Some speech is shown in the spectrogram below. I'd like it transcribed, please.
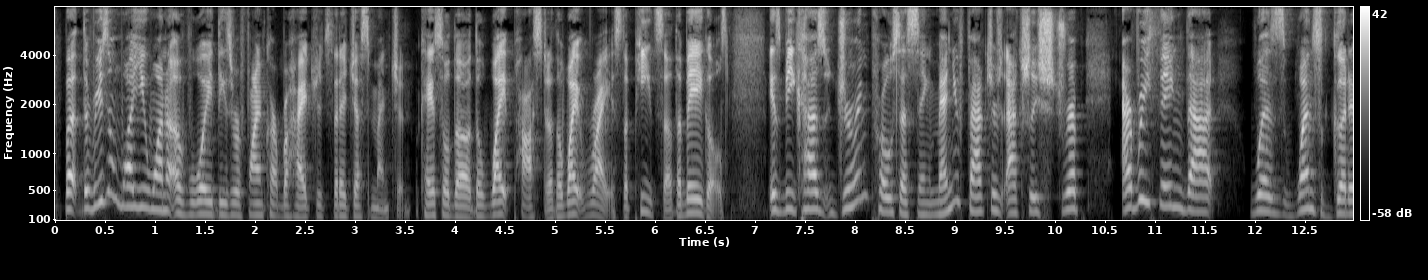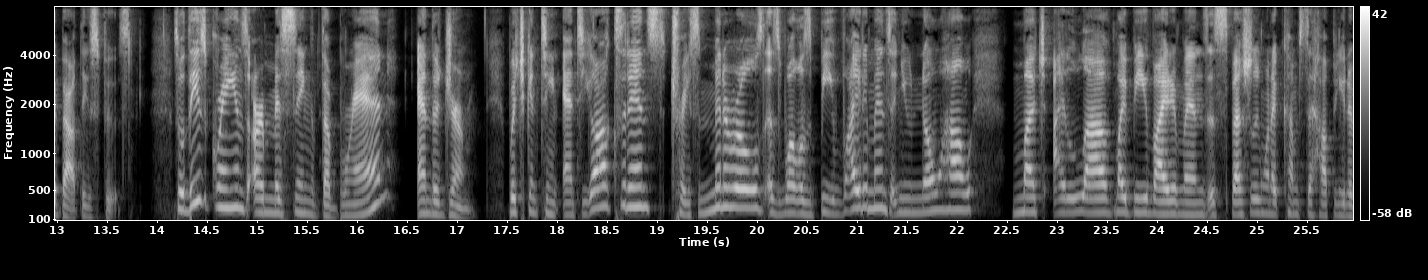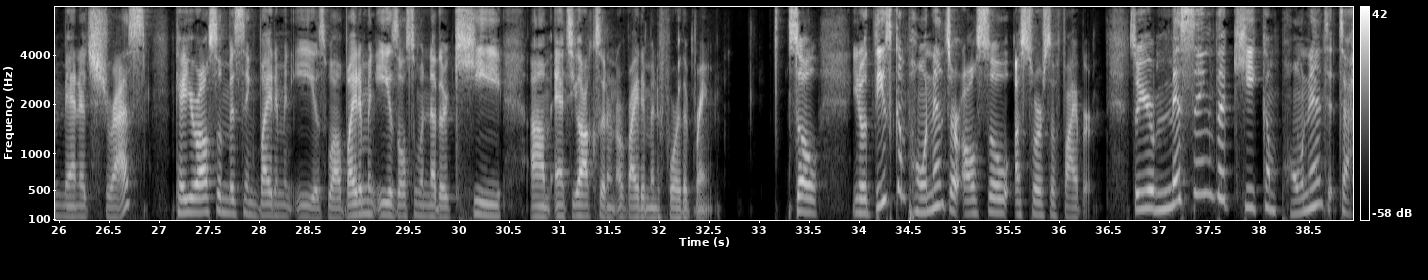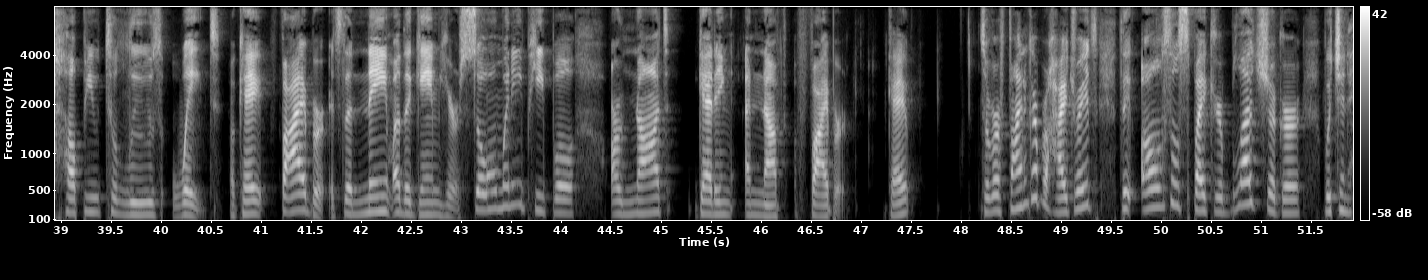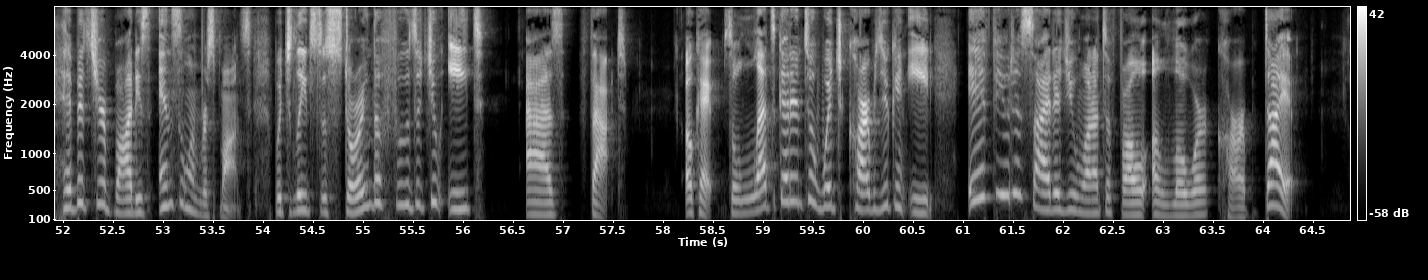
But the reason why you want to avoid these refined carbohydrates that I just mentioned, okay, so the, the white pasta, the white rice, the pizza, the bagels, is because during processing, manufacturers actually strip everything that was once good about these foods. So these grains are missing the bran and the germ, which contain antioxidants, trace minerals, as well as B vitamins. And you know how much I love my B vitamins, especially when it comes to helping you to manage stress. Okay, you're also missing vitamin E as well. Vitamin E is also another key um, antioxidant or vitamin for the brain. So, you know, these components are also a source of fiber. So you're missing the key component to help you to lose weight. Okay. Fiber, it's the name of the game here. So many people are not getting enough fiber. Okay. So, refined carbohydrates, they also spike your blood sugar, which inhibits your body's insulin response, which leads to storing the foods that you eat as fat. Okay, so let's get into which carbs you can eat if you decided you wanted to follow a lower carb diet.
